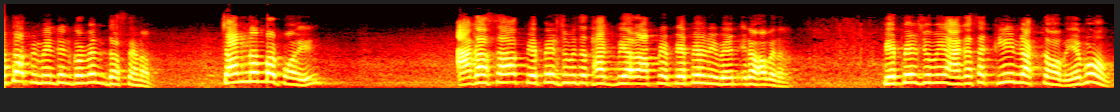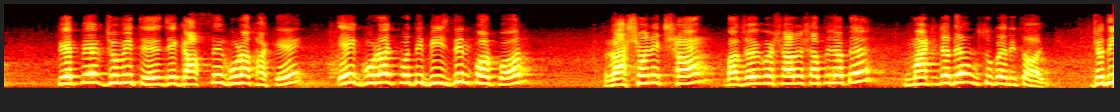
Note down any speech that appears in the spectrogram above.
আছে, আপনি মেনটেন করবেন দ্যাটস এনাফ চার নাম্বার পয়েন্ট আগাছা পেঁপের জমিতে থাকবে আর আপনি পেঁপেও নেবেন, এটা হবে না। পেঁপের জমি আগাছা ক্লিন রাখতে হবে এবং পেঁপের জমিতে যে গাছের গোড়া থাকে, এই গোড়ায় প্রতি বিশ দিন পর পর রাসায়নিক সার বা জৈব সারের সাথে সাথে মাটিটা দিয়ে উঁচু করে দিতে হয়। যদি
